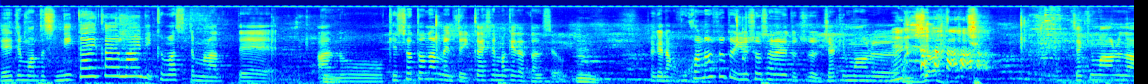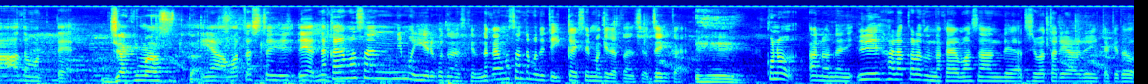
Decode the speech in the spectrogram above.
えーでも私2大会前に組ませてもらってあのー決勝トーナメント1回戦負けだったんですよ。うん。だけどなんか他の人と優勝されるとちょっと邪気回る。邪気？回るなと思って。邪気回すった？いや私といや中山さんにも言えることなんですけど中山さんとも出て1回戦負けだったんですよ前回。えこのあの何上原からの中山さんで私渡り歩いたけど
